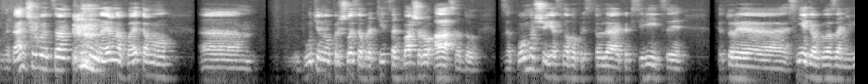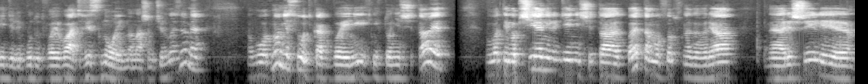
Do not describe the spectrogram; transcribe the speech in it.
заканчиваются, наверное, поэтому Эм, Путину пришлось обратиться к Башару Асаду за помощью. Я слабо представляю, как сирийцы, которые снега в глаза не видели, будут воевать весной на нашем черноземе. Вот. Но не суть, как бы их никто не считает. Вот, и вообще они людей не считают. Поэтому, собственно говоря, э, решили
